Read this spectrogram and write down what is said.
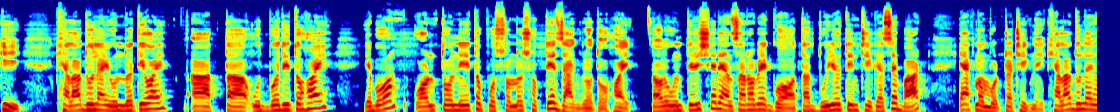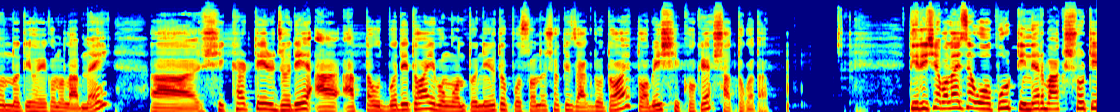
কি? খেলাধুলায় উন্নতি হয়, আত্মা উদ্বোধিত হয় এবং অন্তর্নিহিত প্রসন্ন শক্তি জাগ্রত হয়। তাহলে উনত্রিশের অ্যান্সার হবে গ তার দুই ও তিন ঠিক আছে বাট এক নম্বরটা ঠিক নেই। খেলাধুলায় উন্নতি হয়ে কোনো লাভ নাই। শিক্ষার্থীর যদি আত্মা উদ্বোধিত হয় এবং অন্তর্নিহিত প্রসন্ন শক্তি জাগ্রত হয়, তবেই শিক্ষকের সার্থকতা। তিরিশে বলা হয়েছে অপুর টিনের বাক্সটি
